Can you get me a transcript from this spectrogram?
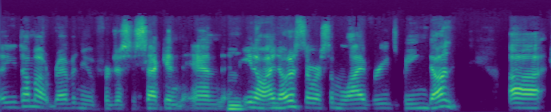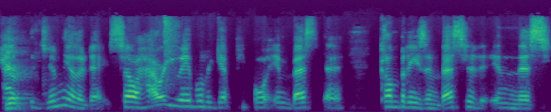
you talking about revenue for just a second, and mm-hmm. you know I noticed there were some live reads being done uh, sure. at the gym the other day. So how are you able to get people invest uh, companies invested in this?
